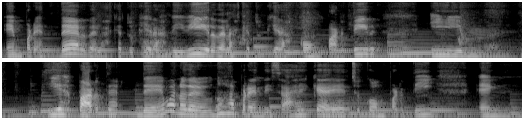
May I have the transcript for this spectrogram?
emprender, de las que tú quieras vivir, de las que tú quieras compartir y, y es parte de, bueno, de unos aprendizajes que de hecho compartí en,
